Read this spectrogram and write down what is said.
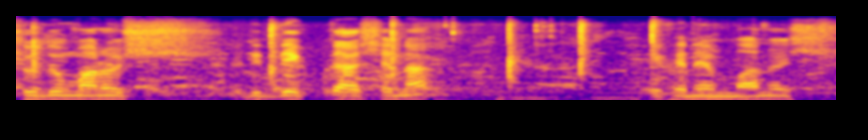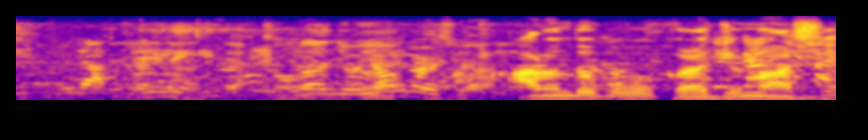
শুধু মানুষ এটি দেখতে আসে না, এখানে মানুষ আনন্দ উপভোগ করার জন্য আসে।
